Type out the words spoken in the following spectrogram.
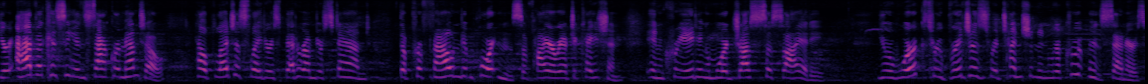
Your advocacy in Sacramento helped legislators better understand the profound importance of higher education in creating a more just society. Your work through Bridges Retention and Recruitment Centers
